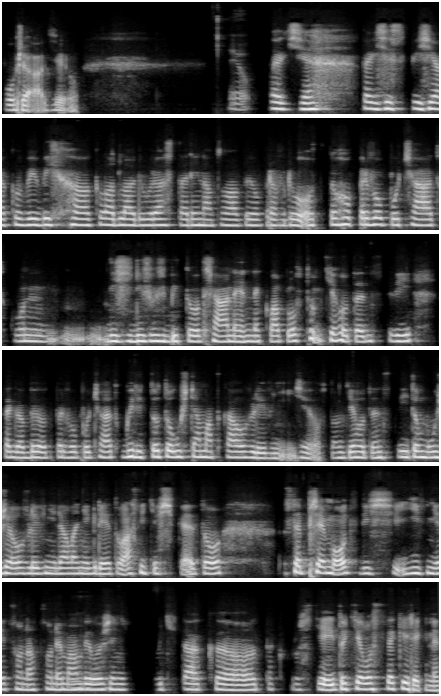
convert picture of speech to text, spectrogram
pořád, že jo. Jo. Takže, takže spíš jakoby bych eh, kladla důraz tady na to, aby opravdu od toho prvopočátku, když, když už by to třeba ne, neklaplo v tom těhotenství, tak aby od prvopočátku, kdy toto už ta matka ovlivní, že jo, v tom těhotenství to může ovlivnit, ale někdy je to asi těžké to se přemoc, když jíst něco, na co nemám Mhm. vyložený chuť, tak, eh, tak prostě i to tělo si taky řekne,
